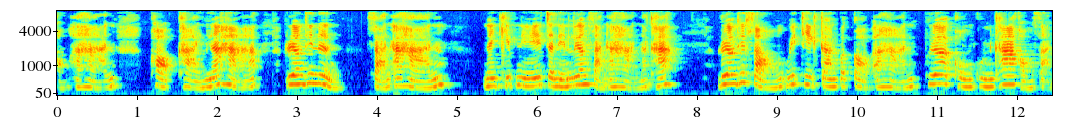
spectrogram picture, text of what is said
ของอาหาร ขอบข่ายเนื้อหา เรื่องที่ 1 สารอาหาร ในคลิปนี้จะเน้นเรื่องสารอาหารนะคะ เรื่องที่ 2 วิธีการประกอบอาหารเพื่อคงคุณค่าของสาร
